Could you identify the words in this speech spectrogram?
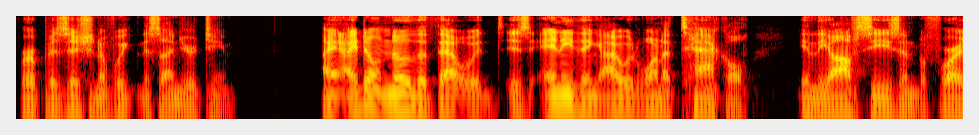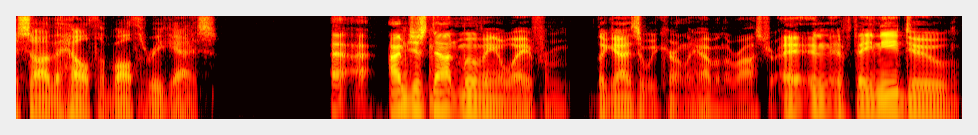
for a position of weakness on your team. I, I don't know that that would is anything I would want to tackle in the off season before I saw the health of all three guys. I, I'm just not moving away from the guys that we currently have on the roster. And if they need to,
